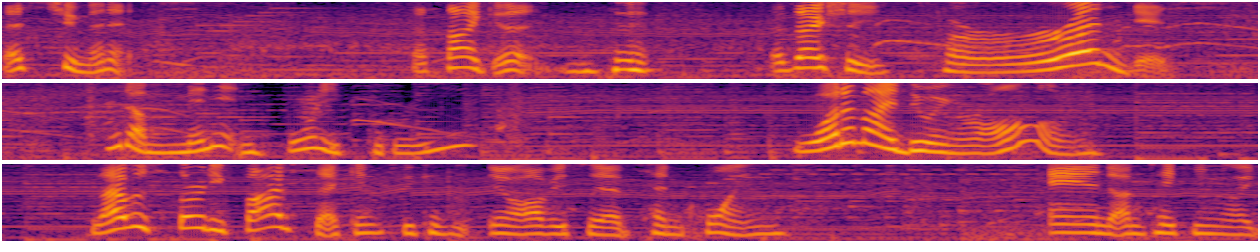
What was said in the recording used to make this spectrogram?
That's two minutes. That's not good. That's actually horrendous. Wait, a minute and 43? What am I doing wrong? So that was 35 seconds because, you know, obviously I have 10 coins. And I'm taking, like,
